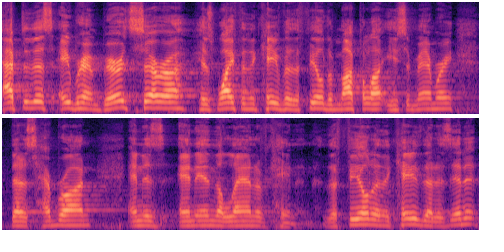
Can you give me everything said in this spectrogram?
After this, Abraham buried Sarah, his wife, in the cave of the field of Machpelah, east of Mamre, that is Hebron, and, is, and in the land of Canaan. The field and the cave that is in it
